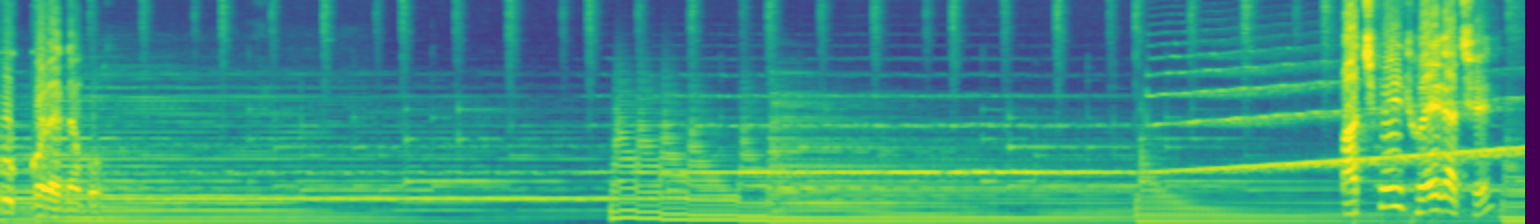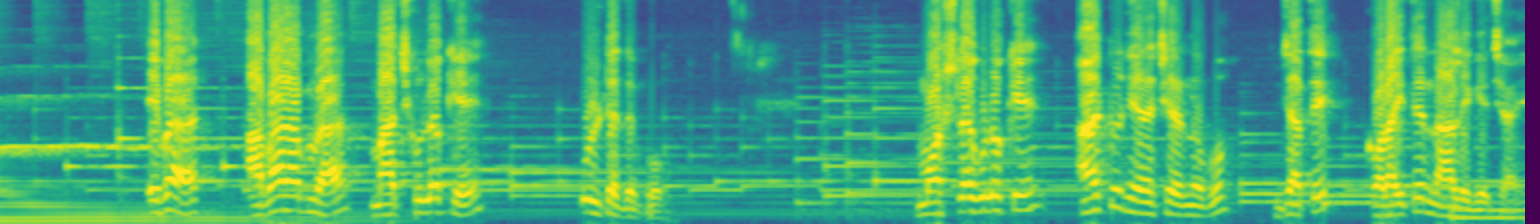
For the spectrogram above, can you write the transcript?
কুক করে নেব। পাঁচ মিনিট হয়ে গেছে। এবার আবার আমরা মাছগুলোকে উল্টে দেব। মশলাগুলোকে আর একটু নেড়ে চেড়ে নেব, যাতে কড়াইতে না লেগে যায়।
